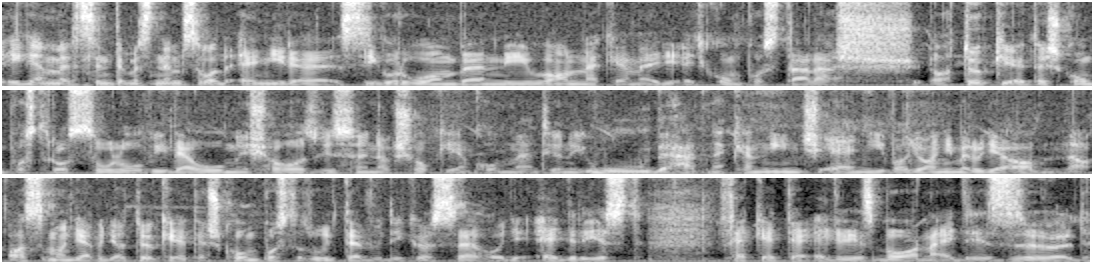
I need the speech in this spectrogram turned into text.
Igen, mert szerintem ezt nem szabad ennyire szigorúan venni. Van nekem egy, egy komposztálás, a tökéletes komposztról szóló videóm, és ahhoz viszonylag sok ilyen komment jön, hogy ú, de hát nekem nincs ennyi vagy annyi, mert ugye a, azt mondják, hogy a tökéletes komposzt az úgy tevődik össze, hogy egyrészt fekete, egyrészt barna, egyrészt zöld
